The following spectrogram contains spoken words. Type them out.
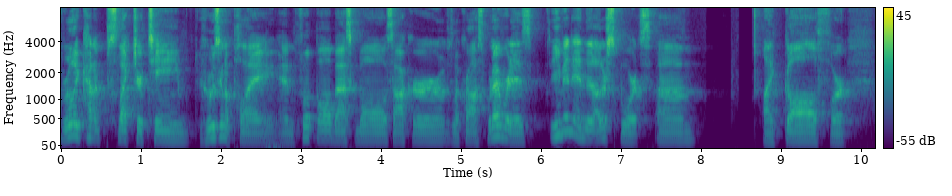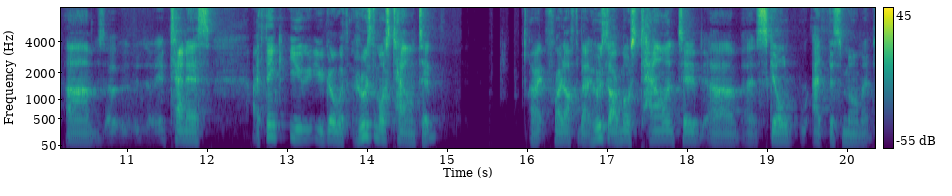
really kind of select your team, who's going to play, and football, basketball, soccer, lacrosse, whatever it is, even in the other sports um, like golf or um, tennis. I think you you go with who's the most talented. All right, right off the bat, who's our most talented, uh, uh skilled at this moment?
